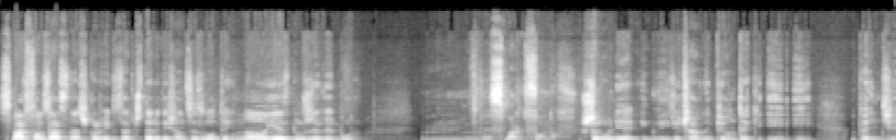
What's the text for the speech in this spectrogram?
Smartfon zacny, aczkolwiek za 4000 zł, no jest duży wybór mm, smartfonów. Szczególnie gdy idzie czarny piątek i, i będzie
